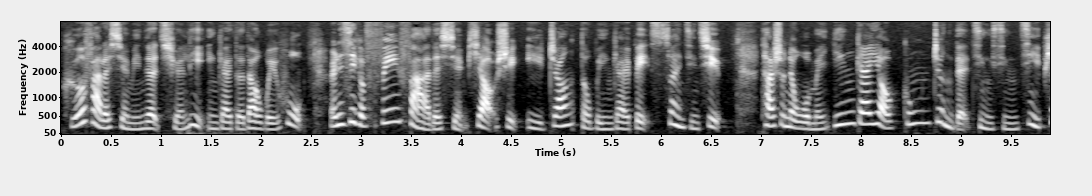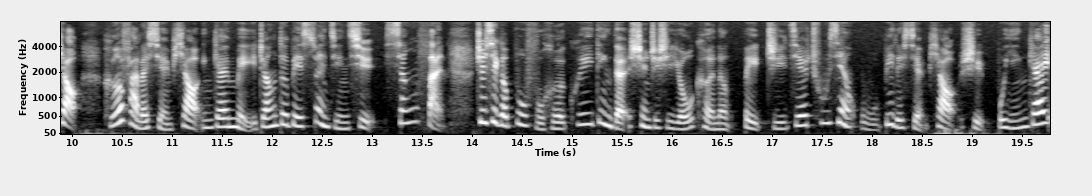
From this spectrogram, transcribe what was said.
合法的选民的权利应该得到维护，而那些个非法的选票是一张都不应该被算进去。他说呢，我们应该要公正的进行计票，合法的选票应该每一张都被算进去。相反，这些个不符合规定的，甚至是有可能被直接出现舞弊的选票是不应该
